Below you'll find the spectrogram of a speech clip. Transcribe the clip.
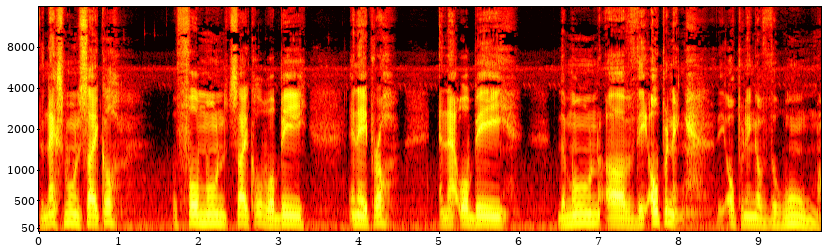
The next moon cycle the full moon cycle will be in April, and that will be the moon of the opening, the opening of the womb,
